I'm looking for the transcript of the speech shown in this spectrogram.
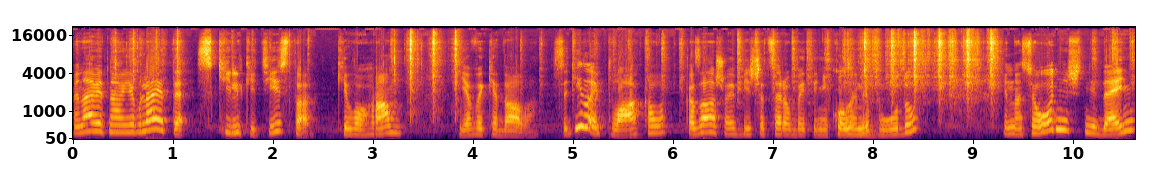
Ви навіть не уявляєте, скільки тіста кілограм я викидала. Сиділа і плакала, казала, що я більше це робити ніколи не буду. І на сьогоднішній день,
